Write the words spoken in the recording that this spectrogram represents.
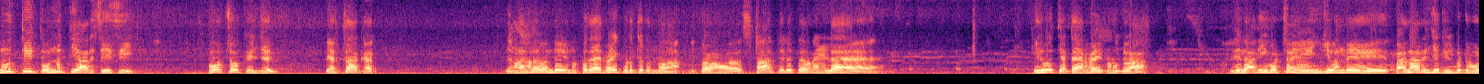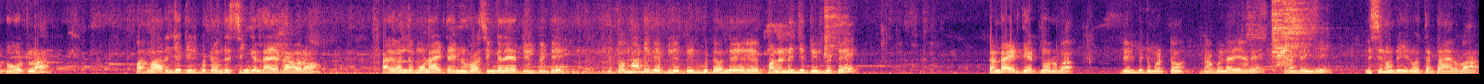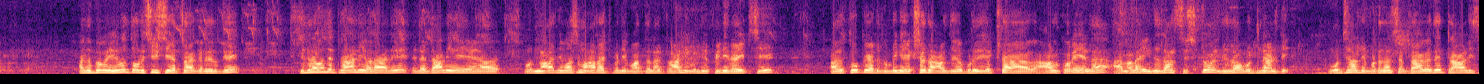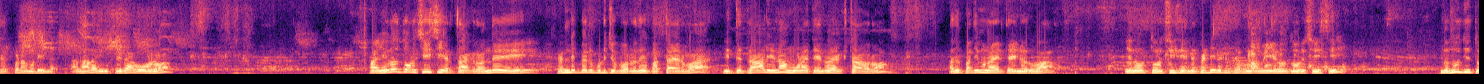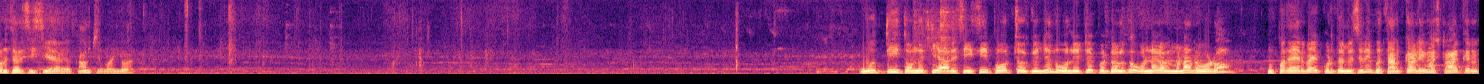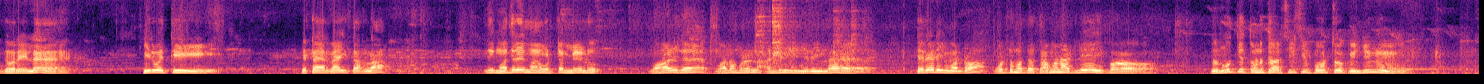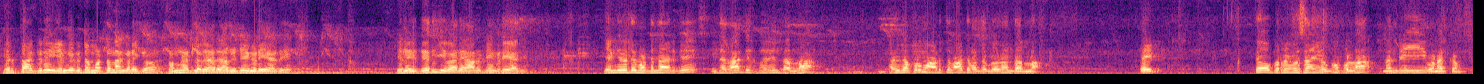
நூற்றி தொண்ணூற்றி ஆறு சிசி போர்ச்சோக் இன்ஜின் எர்த்தாக்கர் இதோட விலை வந்து முப்பதாயிரம் ரூபாய்க்கு கொடுத்துருந்தோம் இப்போ ஸ்டாக் இருக்கிற வரையில் இருபத்தி எட்டாயிரம் ரூபாய்க்கு கொடுக்கலாம். இதில் அதிகபட்சம் இஞ்சி வந்து பதினாறு இன்ச்சு டில்பிட்டு ஓட்டு ஓட்டலாம். பதினாறு இன்ச்சு டில்பிட்டு வந்து சிங்கிள் லேயர் தான் வரும். அது வந்து மூணாயிரத்தி ஐநூறுரூவா சிங்கிள் லேயர் டில்பிட்டு இப்போ மாட்டிக்கிற டில்பிட்டு வந்து பன்னெண்டு இன்ச்சு டில்பிட்டு ரெண்டாயிரத்தி எட்நூறுபா டில்பிட்டு மட்டும் டபுள் லேயரு பன்னெண்டு இன்ச்சு மிஷின் வந்து இருபத்தெட்டாயிரரூபா அது போக இருபத்தொரு சிசி எட்டாக்கர் இருக்குது இதில் வந்து ட்ராலி வராது. இந்த ட்ராலி ஒரு நாலஞ்சு மாதமாக ஆராய்ச்சி பண்ணி பார்த்ததில் ட்ராலி வந்து ஃபெயிலியர் ஆகிடுச்சு அது தூக்கம் முடியும் எக்ஸ்ட்ரா தான் ஆள் தேவைப்படுது. எக்ஸ்ட்ரா ஆள் குறையலை. அதனால் இதுதான் சிஸ்டம் இதுதான் ஒரிஜினாலிட்டி ஒரிஜினாலிட்டி மட்டும் தான் செட் ஆகுது. ட்ராலி செட் பண்ண முடியல. அதனால் இப்படி தான் ஓடும். எழுபத்தோரு சிசி எர்த்தாக்கர் வந்து ரெண்டு பேர் பிடிச்சி போடுறது பத்தாயிரரூபா வித் ட்ராலினா மூணாயிரத்தி ஐநூறுரூவா எக்ஸ்ட்ரா வரும். அது பதிமூணாயிரத்தி ஐநூறுரூவா எழுபத்தோரு சிசி இந்த பெட்டி இருக்கிறது எல்லாமே எழுபத்தோரு சிசி. இந்த நூற்றி தொண்ணூற்றி சிசியை காமிச்சு வாங்க நூற்றி தொண்ணூற்றி ஆறு சிசி போர் சோக் இன்ஜின் ஒரு லிட்டர் பெட்ரோலுக்கு ஒன்றேகால் மணி நேரம் ஓடும். முப்பதாயிரம் ரூபாய் கொடுத்த மிஷின் இப்போ தற்காலிகமாக ஸ்டாக் இருக்க வரையில். இருபத்தி எட்டாயிரம் ரூபாய்க்கு தரலாம். இது மதுரை மாவட்டம் மேலூர். வாழ்க வளமுடன் அக்ரி இன்ஜினியரிங்கில் ட்ரேடிங் பண்ணுறோம் ஒட்டுமொத்த தமிழ்நாட்டிலேயே இப்போ இந்த நூற்றி தொண்ணூத்தாறு சிசி ஃபோர் சோக் இன்ஜின் எடுத்தாக்குது எங்ககிட்ட மட்டும்தான் கிடைக்கும். தமிழ்நாட்டில் வேறு யார்கிட்டையும் கிடையாது. எனக்கு தெரிஞ்சு வேறு யார்கிட்டையும் கிடையாது. எங்ககிட்ட மட்டும்தான் இருக்குது இந்த லாட் இது வரையும் தரலாம். அதுக்கப்புறமா அடுத்த லாட்டு வந்த பிறகு தான் தரலாம். ரைட் தேவைப்படுற விவசாயிகளை கூப்பிடலாம். நன்றி. வணக்கம்.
